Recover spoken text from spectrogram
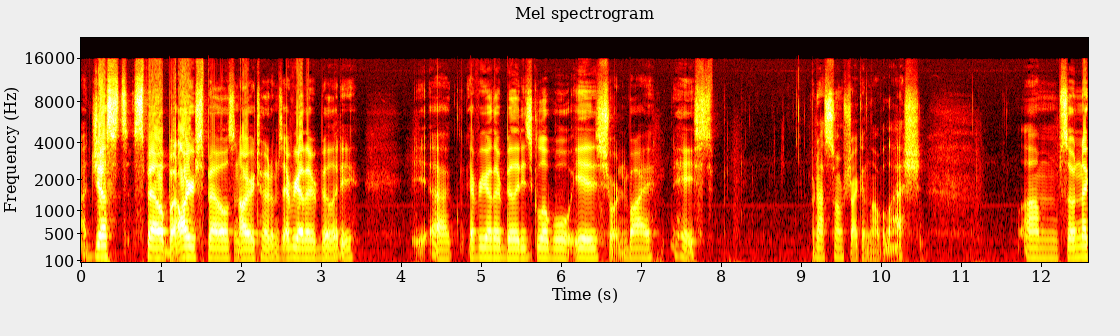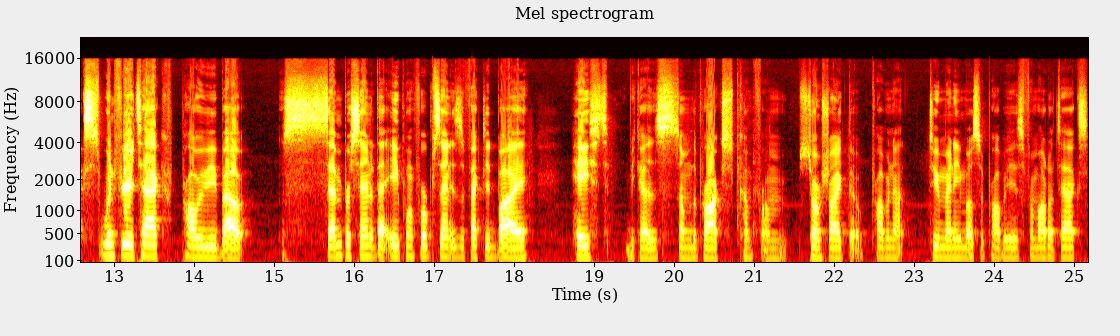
uh, just spell, but all your spells and all your totems, every other ability, uh, every other ability's global is shortened by haste, but not Storm Strike and Lava Lash. Um, so next Wind Fury attack, probably about 7% of that 8.4% is affected by haste because some of the procs come from Storm Strike, though probably not too many. Most of it probably is from auto attacks.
